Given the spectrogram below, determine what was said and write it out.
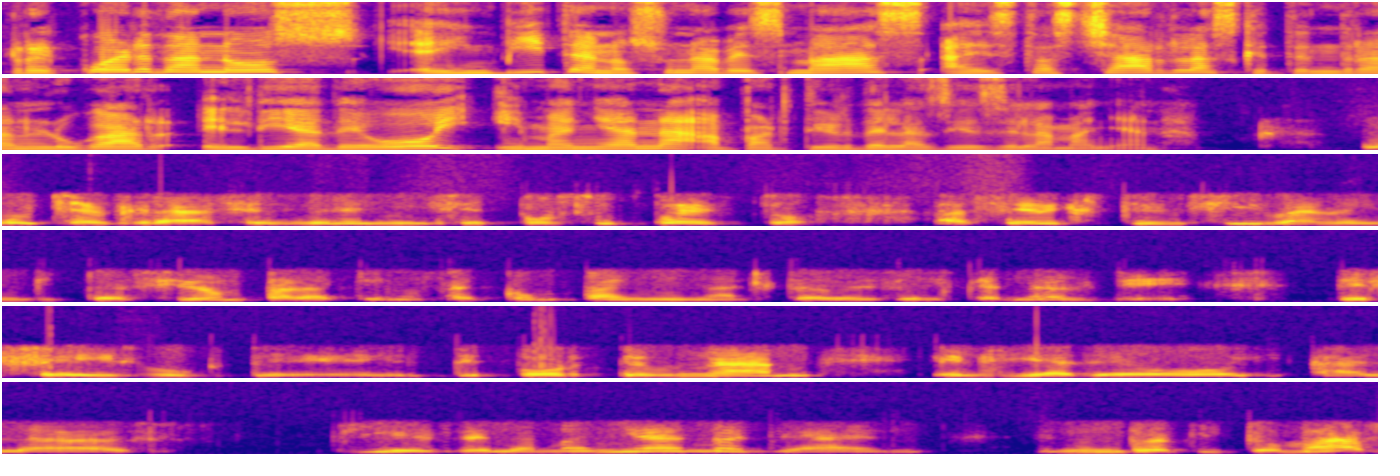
recuérdanos e invítanos una vez más a estas charlas que tendrán lugar el día de hoy y mañana a partir de las 10 de la mañana. Muchas gracias, Berenice. Por supuesto, hacer extensiva la invitación para que nos acompañen a través del canal de, de Facebook de Deporte UNAM el día de hoy a las 10 de la mañana, ya en en un ratito más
